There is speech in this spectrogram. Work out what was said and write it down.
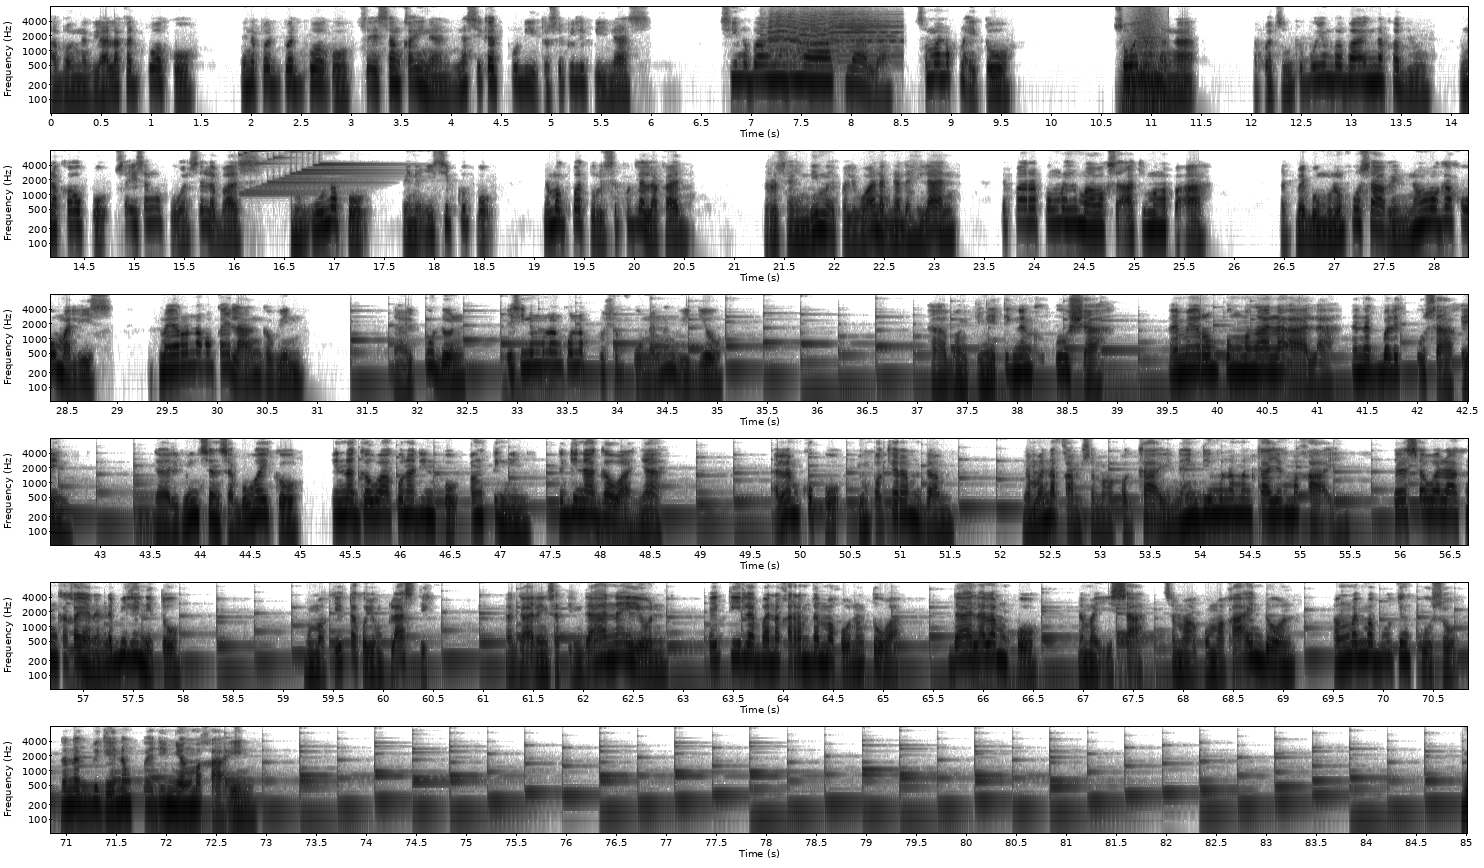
Habang naglalakad po ako, ay napadpad po ako sa isang kainan na sikat po dito sa Pilipinas. Sino ba ang hindi makakilala sa manok na ito? So ayun na nga, napansin ko po yung babaeng naka-blue nakaupo sa isang upuan sa labas. Nung una po, ay naisip ko po na magpatuloy sa paglalakad. Pero sa hindi maipaliwanag na dahilan, ay para pong may humawak sa aking mga paa. At may bumulong po sa akin na huwag ako umalis at mayroon akong kailangang gawin. Dahil po dun, ay sinimulan ko na po siyang punan ng video. Habang tinitignan ko po siya, ay mayroon pong mga alaala na nagbalik po sa akin. Dahil minsan sa buhay ko, ay nagawa ko na din po ang tingin na ginagawa niya. Alam ko po yung pakiramdam na manakam sa mga pagkain na hindi mo naman kayang makain dahil sa wala kang kakayanan na bilhin ito. Nung makita ko yung plastic na galing sa tindahan na iyon, ay tila ba nakaramdam ako ng tuwa dahil alam ko na may isa sa mga kumakain doon ang may mabuting puso na nagbigay ng pwede niyang makain.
